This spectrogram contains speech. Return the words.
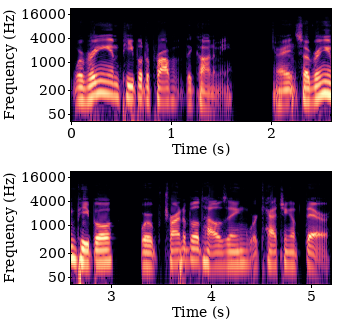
we're bringing in people to prop up the economy. Right. Mhm. So bringing people, we're trying to build housing. We're catching up there.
